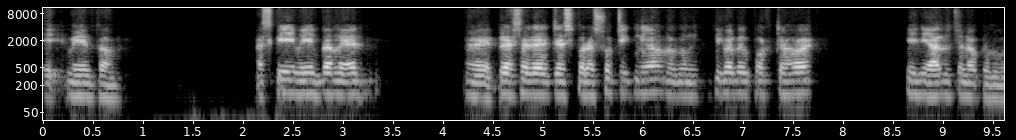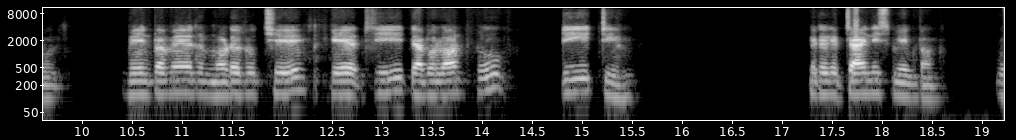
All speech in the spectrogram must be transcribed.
মেইন পাম্প আজকে এই মেইন পাম্পের প্রেসার অ্যাডজাস্ট করার সঠিক নিয়ম এবং কীভাবে করতে হয়, এই নিয়ে আলোচনা করব। মেইন পাম্পের মডেল হচ্ছে K three double one two DT এটাকে চাইনিজ মেইন পাম্প তো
